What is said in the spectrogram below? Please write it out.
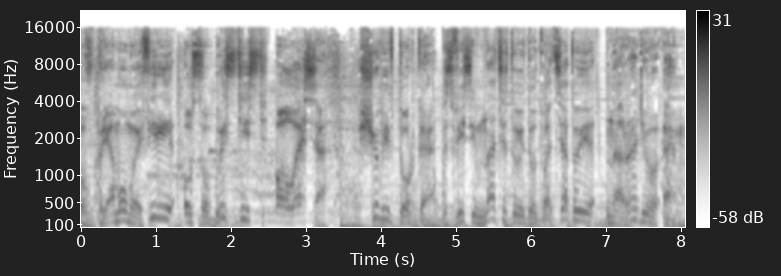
В прямому ефірі Особистість Олеся. Щовівторка з 18 до 20 на радіо М.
